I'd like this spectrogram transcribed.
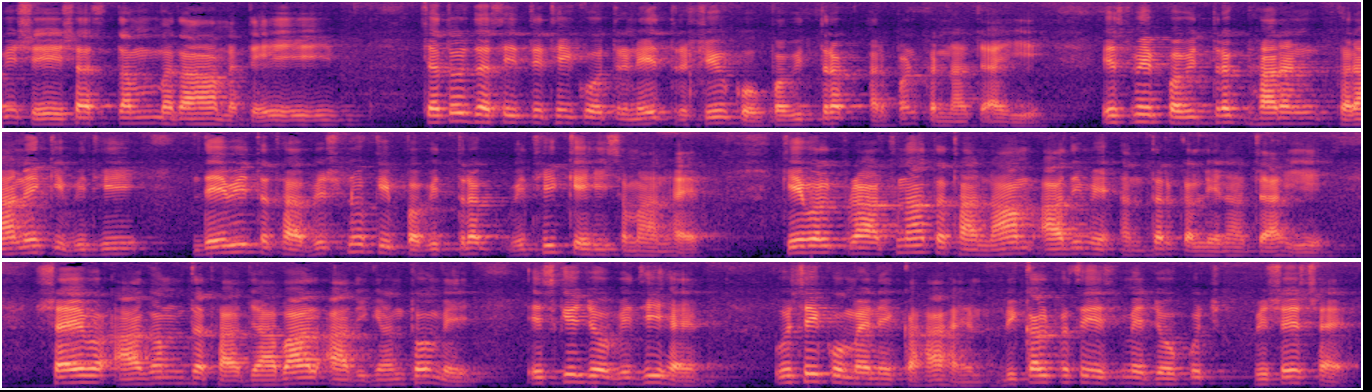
विशेषस्तम बदामते चतुर्दशी तिथि को त्रिनेत्र शिव को पवित्रक अर्पण करना चाहिए। इसमें पवित्रक धारण कराने की विधि, देवी तथा विष्णु की पवित्रक विधि के ही समान है। केवल प्रार्थना तथा नाम आदि में अंतर कर लेना चाहिए। शैव, आगम तथा जाबाल आदि ग्रंथों में इसकी जो विधि है, उसी को मैंने कहा है। विकल्प से इसमें जो कुछ विशेष है,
